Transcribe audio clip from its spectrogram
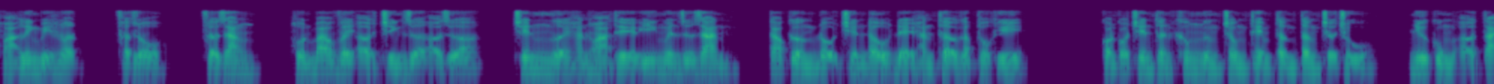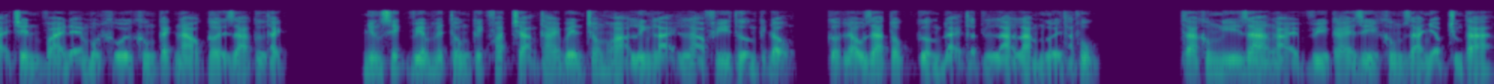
Hỏa linh bị luật phật rô phờ răng, hồn bao vây ở chính giữa ở giữa, trên người hắn hỏa thế y nguyên dữ dằn, cao cường độ chiến đấu để hắn thở gấp thuốc khí. Còn có trên thân không ngừng trồng thêm tầng tầng chớ chú, như cùng ở tại trên vai đẻ một khối không cách nào cởi ra cự thạch. Nhưng xích viêm huyết thống kích phát trạng thái bên trong hỏa linh lại là phi thường kích động, cỡ lão gia tộc cường đại thật là làm người thán phục. Ta không nghĩ ra ngài vì cái gì không gia nhập chúng ta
